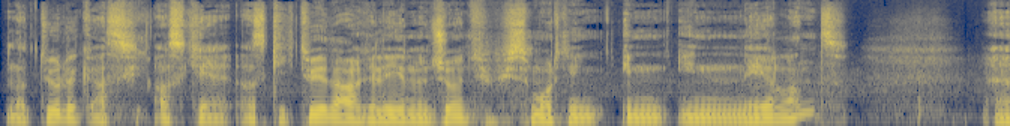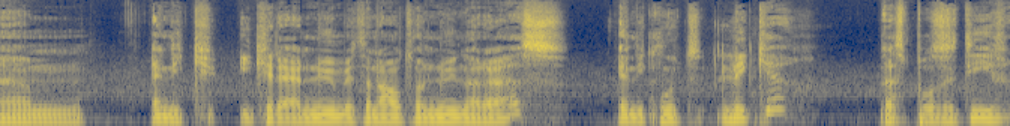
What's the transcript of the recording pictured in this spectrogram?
natuurlijk, als, als, jij, als ik twee dagen geleden een joint heb gesmoord in, in, in Nederland, ehm, en ik, ik rij nu met een auto nu naar huis, en ik moet likken, dat is positief.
